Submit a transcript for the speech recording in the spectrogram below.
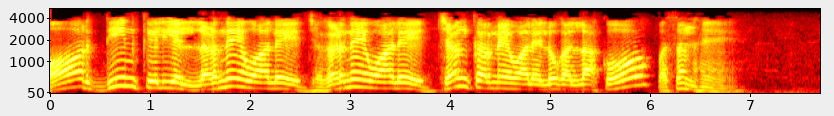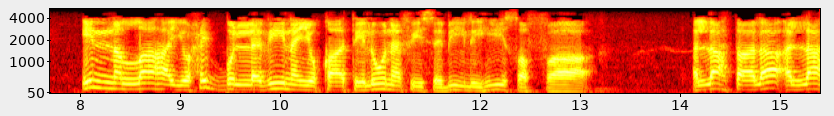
اور دین کے لیے لڑنے والے، جھگڑنے والے، جنگ کرنے والے لوگ اللہ کو پسند ہیں۔ ان اللہ یحب الذین یقاتلون فی سبیلہ صفا۔ اللہ تعالی اللہ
